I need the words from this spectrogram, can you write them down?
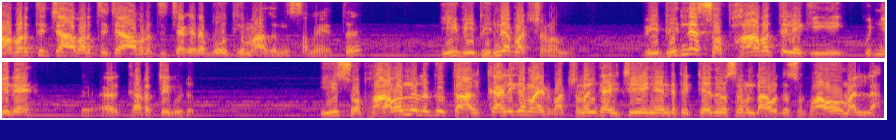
ആവർത്തിച്ച് ആവർത്തിച്ച് ആവർത്തിച്ച് അങ്ങനെ ബോധ്യമാകുന്ന സമയത്ത് ഈ വിഭിന്ന ഭക്ഷണം വിഭിന്ന സ്വഭാവത്തിലേക്ക് ഈ കുഞ്ഞിനെ കടത്തിവിടും. ഈ സ്വഭാവം എന്നുള്ളത് താൽക്കാലികമായിട്ട് ഭക്ഷണം കഴിച്ചു കഴിഞ്ഞാൽ പിറ്റേ ദിവസം ഉണ്ടാവുന്ന സ്വഭാവമല്ല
